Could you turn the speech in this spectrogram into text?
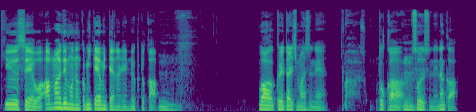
級生は、あ、まあでもなんか見たよみたいな連絡とかうん。はくれたりしますね。とか、うんそうですね。なんか、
